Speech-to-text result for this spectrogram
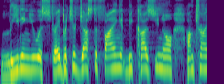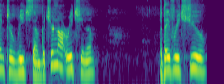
leading you astray, but you're justifying it because, you know, I'm trying to reach them, but you're not reaching them. But they've reached you.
